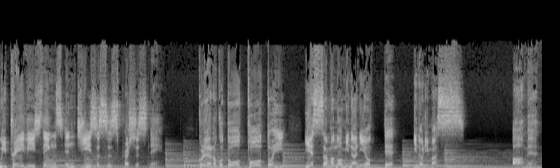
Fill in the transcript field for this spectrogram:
We pray these things in Jesus' precious name. これらのことを尊いイエス様の皆によって祈ります。アーメン。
